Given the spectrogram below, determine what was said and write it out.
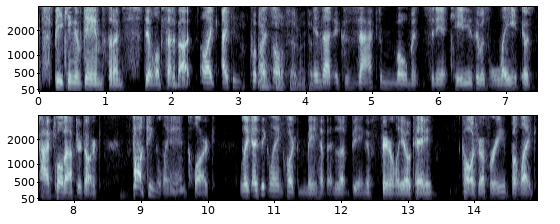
Speaking of games that I'm still upset about, like I can put so myself upset about this in one. that exact moment sitting at Katie's. It was late. It was Pac-12 after dark. Fucking Land Clark. Like I think Land Clark may have ended up being a fairly okay college referee, but like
